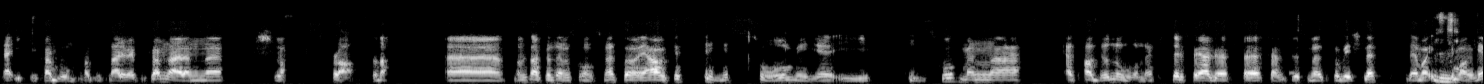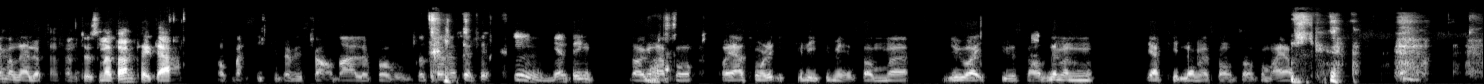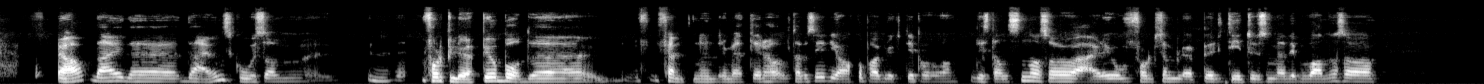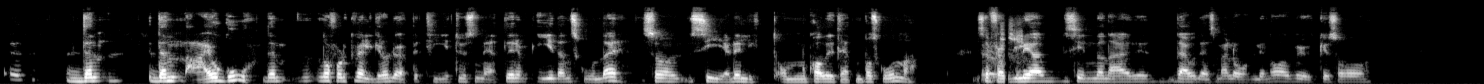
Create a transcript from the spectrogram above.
det er ikke karbonplate som er i Vaporfly, men det er en uh, slags plate. da. Uh, når vi snakker om det med skånsomhet, så Jeg har jo ikke springet så mye i piggsko, men uh, jeg hadde jo noen økter før jeg løp 5000 eh, meter på Bislett. Det var ikke mm. mange, men jeg løp den 5000-meteren. tenkte jeg nå de er sikre på å bli skada eller få vondt. Men jeg kjente ingenting dagen derpå. Og jeg tåler ikke like mye som uh, du er ikke uskadelig, men de er til og med sånn for meg. Altså. ja, nei, det, det er jo en sko som Folk løper jo både 1500 meter, holdt jeg på å si. Jakob har brukt de på distansen. Og så er det jo folk som løper 10 000 med de på bane, så eh, den, den er jo god. Den, når folk velger å løpe 10 000 meter i den skoen der, så sier det litt om kvaliteten på skoen. da. Selvfølgelig, siden den er Det er jo det som er lovlig nå, å bruke så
